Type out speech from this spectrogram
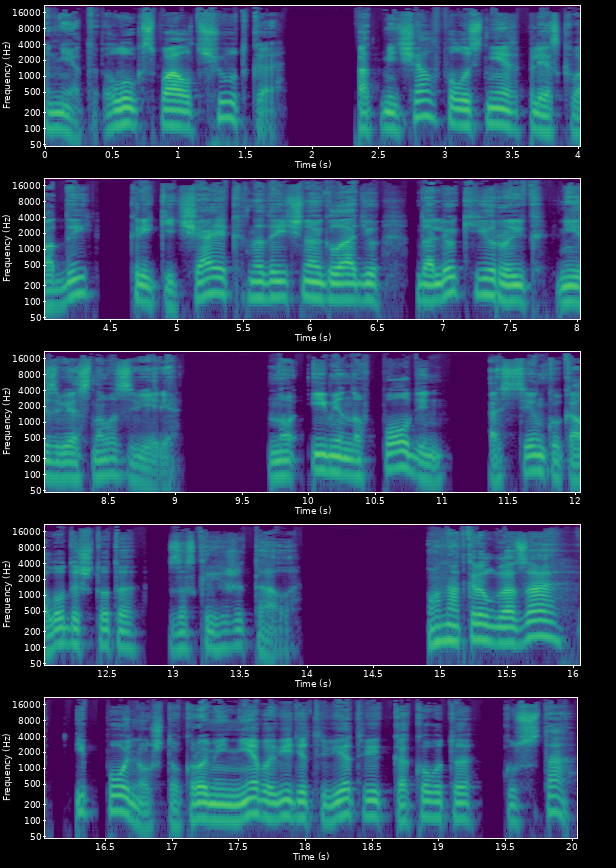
Нет, Лук спал чутко, отмечал в полусне плеск воды, крики чаек над речной гладью, далекий рык неизвестного зверя. Но именно в полдень о стенку колоды что-то заскрежетало. Он открыл глаза и понял, что кроме неба видит ветви какого-то куста,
